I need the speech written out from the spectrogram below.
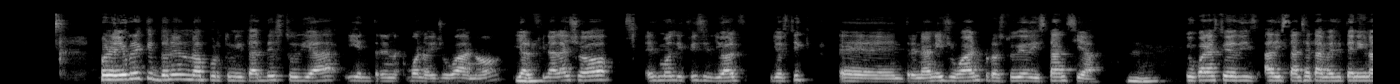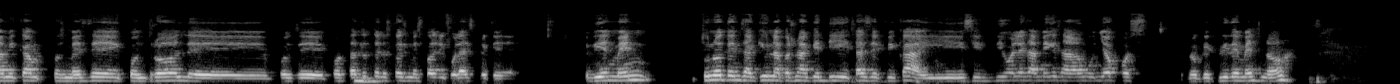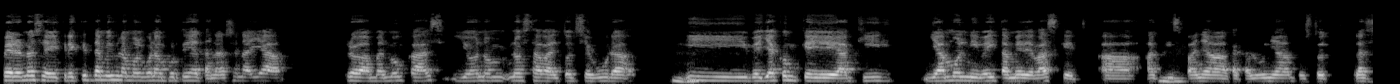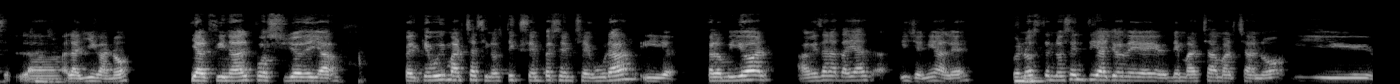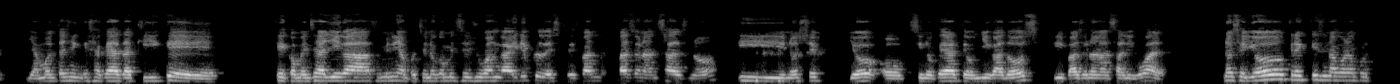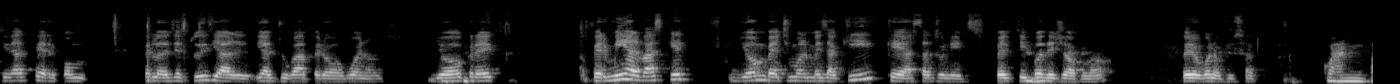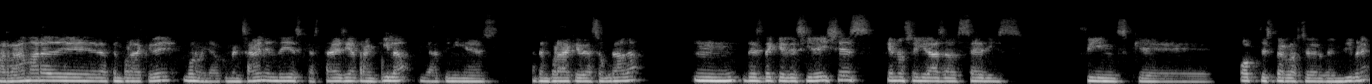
Bueno, jo crec que et donen una oportunitat d'estudiar i entrenar, bueno, i jugar, no? I al final això és molt difícil. Jo, jo estic eh, entrenant i jugant, però estudio a distància. Mm -hmm. Tu quan estudies a distància també has de tenir una mica pues, més de control, de, pues, de portar mm -hmm. totes les coses més quadriculades, perquè, evidentment, tu no tens aquí una persona que et digui t'has de ficar i si et diuen les amigues en algun lloc, pues, el que cride més, no? Però no sé, crec que també és una molt bona oportunitat anar-se'n allà però en el meu cas jo no, no estava del tot segura mm -hmm. i veia com que aquí hi ha molt nivell també de bàsquet a, aquí a mm -hmm. Espanya, a Catalunya, pues tot la, la, -hmm. la lliga, no? I al final pues, jo deia, per què vull marxar si no estic 100% segura i que potser hagués anat allà i genial, eh? Però no, no sentia jo de, de marxar, marxar, no? I hi ha molta gent que s'ha quedat aquí que, que comença la Lliga Femenina, potser no comença jugant gaire, però després van, vas donant salts, no? I no sé, jo, o si no quedar-te un Lliga 2 i vas donant el salt igual. No sé, jo crec que és una bona oportunitat per, com, per lo dels estudis i el, i el jugar, però bueno, jo crec, per mi el bàsquet jo em veig molt més aquí que als Estats Units, pel tipus mm-hmm. de joc, no? Però bueno, qui sap. Quan parlàvem ara de la temporada que ve, bueno, ja al començament em deies que estaves ja tranquil·la, ja tenies la temporada que ve assegurada. Mm, des de que decideixes que no seguiràs els sedis fins que optes per l'opció del vent llibre,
